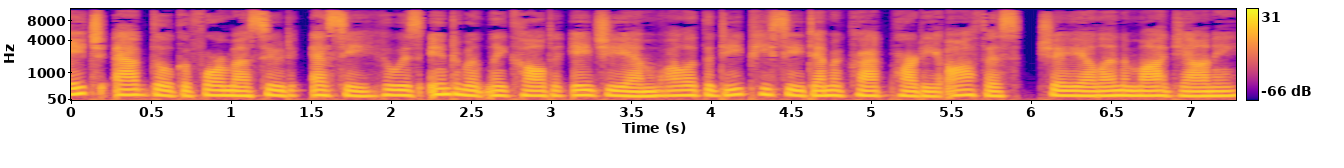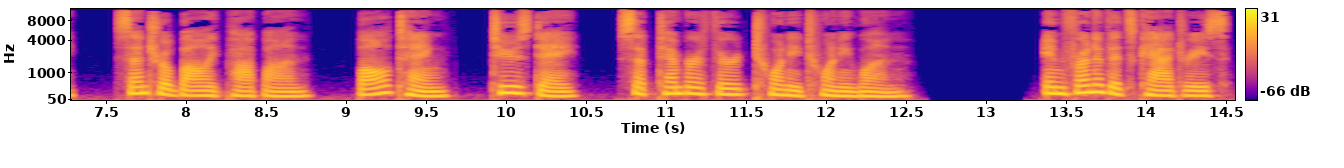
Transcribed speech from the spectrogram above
H. Abdul Ghaffar Masood, SE, who is intimately called AGM while at the DPC Democrat Party office, JLN Ahmad Yani, Central Balikpapan, Balteng, Tuesday, September 3, 2021. In front of its cadres,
